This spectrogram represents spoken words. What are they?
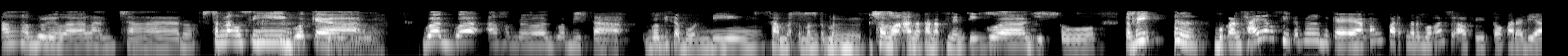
MD? Alhamdulillah lancar. Senang sih Lancar. gue kayak Kenapa? gue gue alhamdulillah gue bisa gue bisa bonding sama teman-teman sama anak-anak menti gue gitu tapi bukan sayang sih tapi lebih kayak kan partner gue kan si Alvito karena dia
